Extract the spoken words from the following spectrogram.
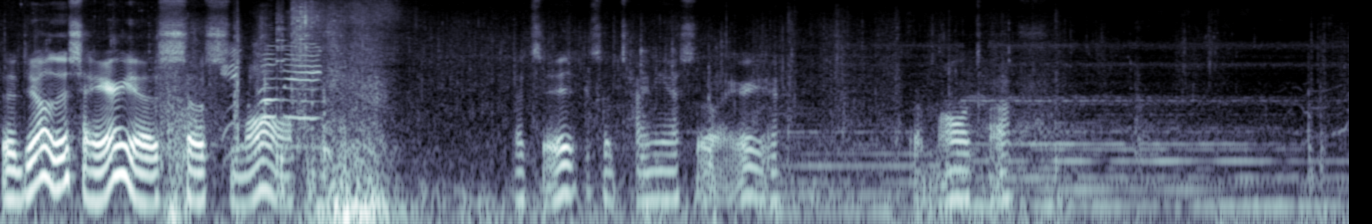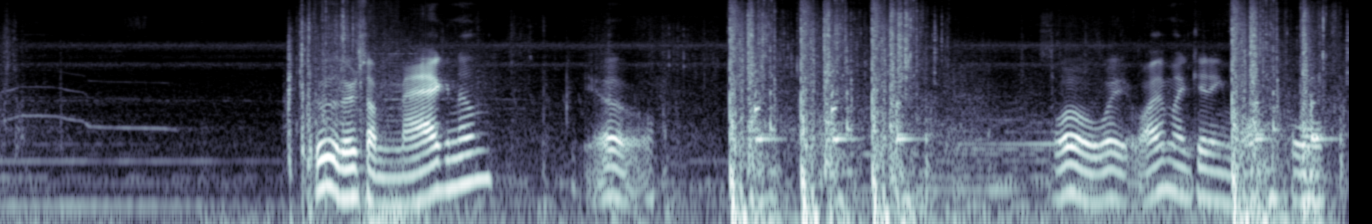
Dude, yo, this area is so small. That's it. It's a tiny ass little area. For Molotov. Ooh, there's a Magnum? Yo. Whoa, wait, why am I getting one multiple?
